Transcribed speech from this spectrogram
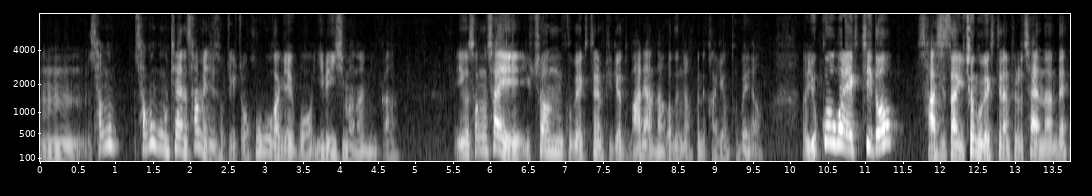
음, 30, 3090 Ti는 사면 이제 솔직히 좀 호구 가격이고 220만원이니까. 이거 성능 차이 6900 XT랑 비교해도 많이 안 나거든요. 근데 가격은 두 배예요. 6950 XT도 사실상 6900 XT랑 별로 차이 안 나는데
